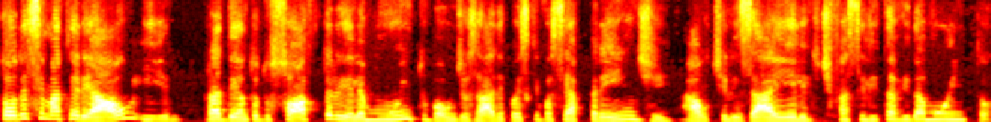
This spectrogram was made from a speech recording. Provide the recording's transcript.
todo esse material e para dentro do software ele é muito bom de usar. Depois que você aprende a utilizar ele, ele te facilita a vida muito.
